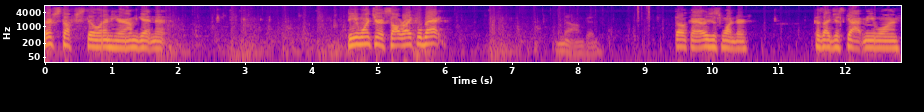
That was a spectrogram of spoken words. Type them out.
there's stuff still in here. I'm getting it. Do you want your assault rifle back? No, I'm good. Okay, I was just wondering. Cause I just got me one.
